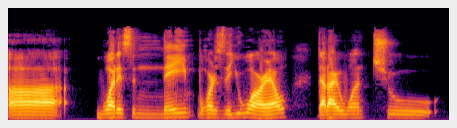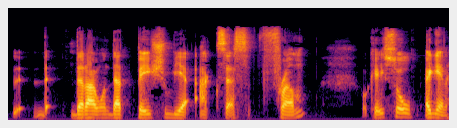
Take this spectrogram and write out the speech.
uh, what is the name, what is the URL that I want to that I want that page to be accessed from. Okay, so again,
